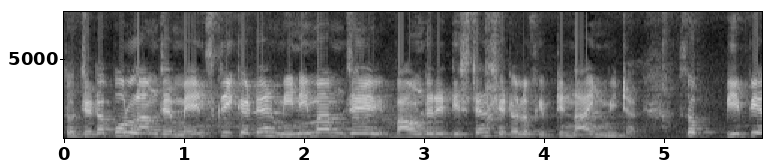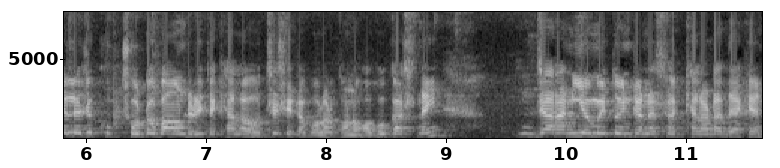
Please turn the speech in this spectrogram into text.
তো যেটা বললাম যে মেন্স ক্রিকেটের মিনিমাম যে বাউন্ডারি ডিস্টেন্স সেটা হলো ফিফটি নাইন মিটার সো বিপিএলে যে খুব ছোট বাউন্ডারিতে খেলা হচ্ছে সেটা বলার কোনো অবকাশ নেই। যারা নিয়মিত ইন্টারন্যাশনাল খেলাটা দেখেন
